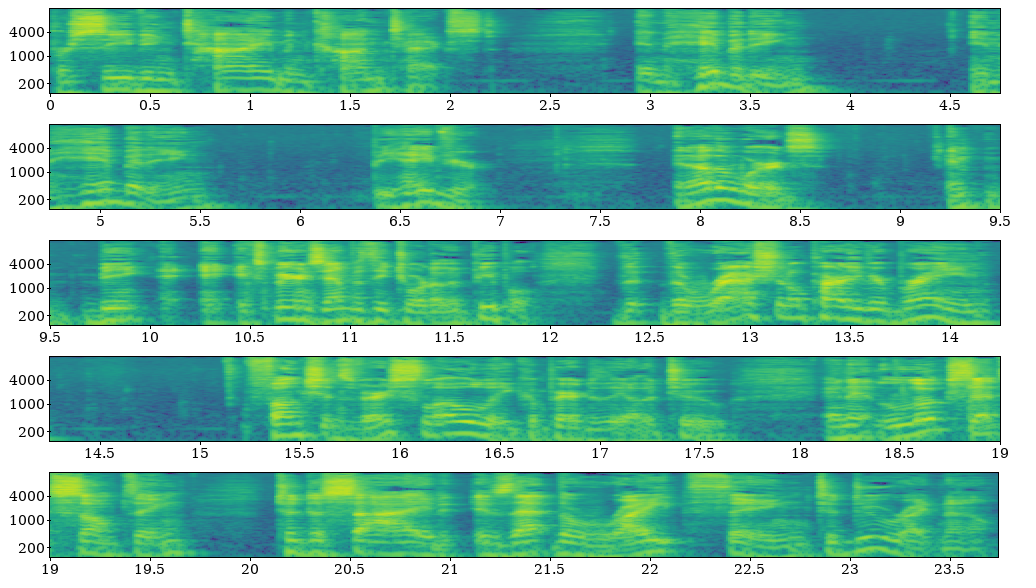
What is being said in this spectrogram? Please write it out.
perceiving time and context, inhibiting inhibiting behavior. In other words, being experience empathy toward other people. The the rational part of your brain functions very slowly compared to the other two, and it looks at something to decide is that the right thing to do right now?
